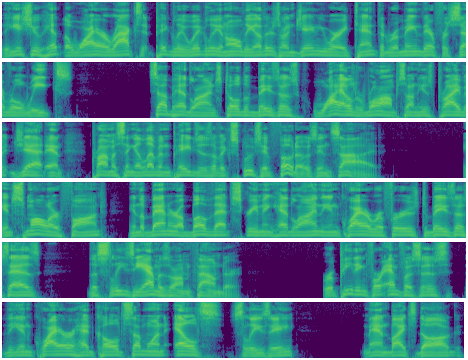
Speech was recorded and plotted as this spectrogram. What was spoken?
The issue hit the wire racks at Piggly Wiggly and all the others on January 10th and remained there for several weeks. Subheadlines told of Bezos' wild romps on his private jet and promising 11 pages of exclusive photos inside. In smaller font, in the banner above that screaming headline, the Enquirer refers to Bezos as the sleazy Amazon founder. Repeating for emphasis, the Enquirer had called someone else sleazy. Man bites dog.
